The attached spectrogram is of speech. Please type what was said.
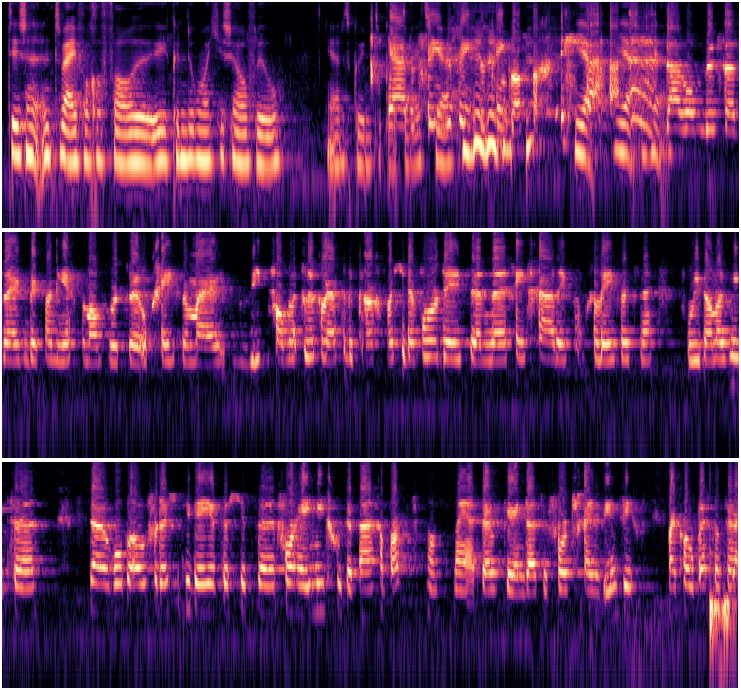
het is een, een twijfelgeval, eh, je kunt doen wat je zelf wil? Ja, dat kun je natuurlijk Ja, altijd. dat vind, dat vind, dat vind ik lastig. Ja, ja, ja. Daarom, dus uh, daar, daar kan ik niet echt een antwoord uh, op geven. Maar iets van de terugwerkende kracht wat je daarvoor deed en uh, geen schade heeft opgeleverd, voel je dan ook niet rot over dat je het idee hebt dat je het voorheen niet goed hebt aangepakt. Want nou ja, het is elke keer inderdaad een voortschrijdend inzicht. Maar ik hoop echt dat er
